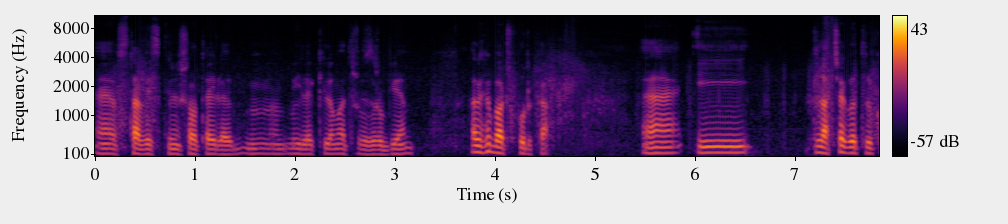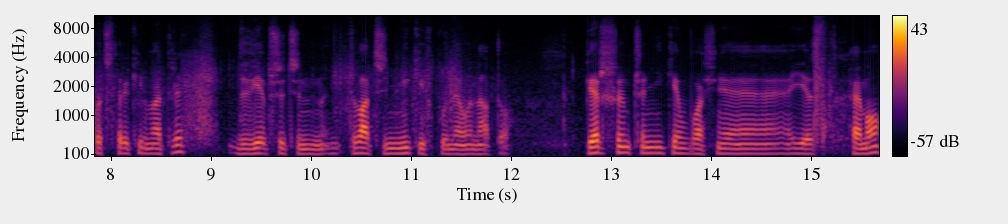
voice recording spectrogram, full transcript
E, wstawię screenshota, ile, mm, ile kilometrów zrobiłem, ale chyba czwórka. E, I dlaczego tylko 4 km? Dwie przyczyny, dwa czynniki wpłynęły na to. Pierwszym czynnikiem właśnie jest chemo.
